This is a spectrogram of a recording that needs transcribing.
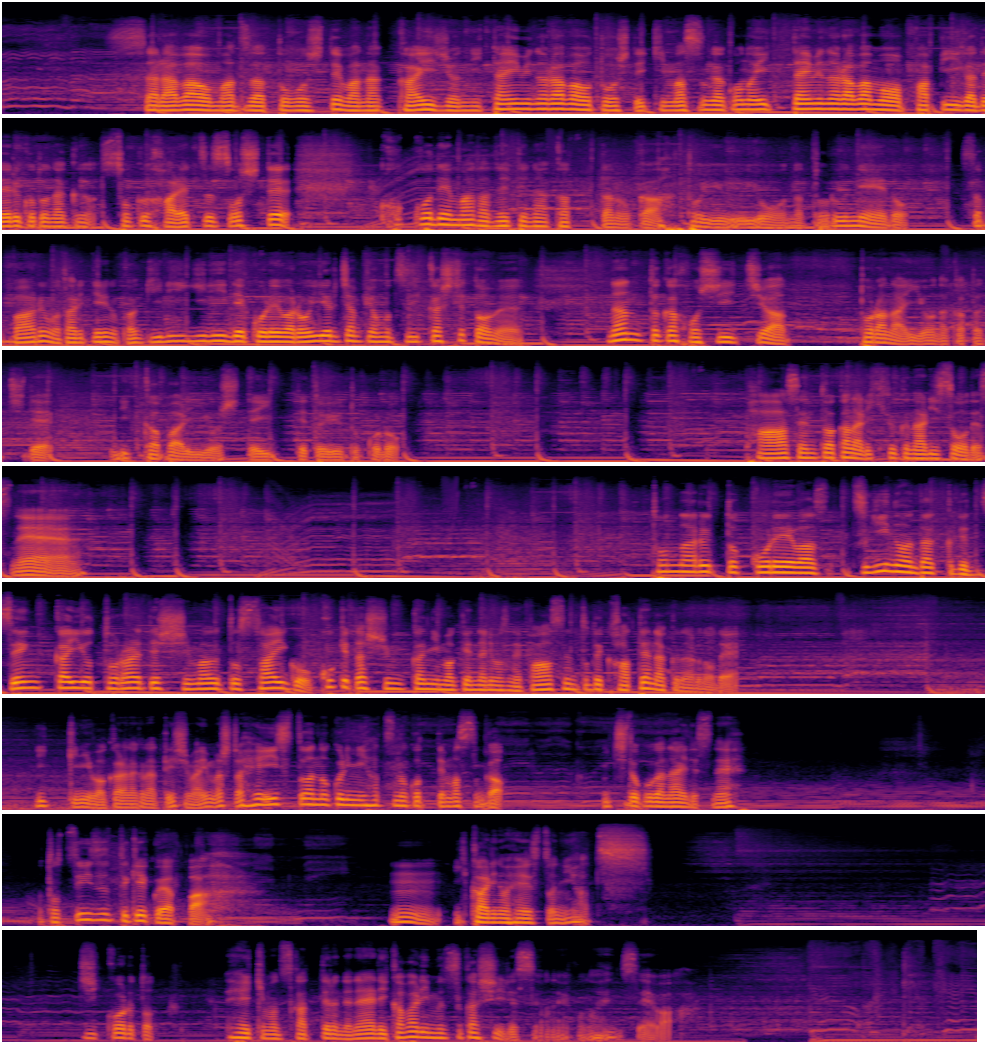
さあ、ラバーをまずは通して罠解除。2体目のラバーを通していきますが、この1体目のラバーもパピーが出ることなく即破裂。そして、ここでまだ出てなかったのかというようなトルネード。さあ、バルーンは足りているのかギリギリでこれはロイヤルチャンピオンも追加してとめ。なんとか星1は取らないような形でリカバリーをしていってというところ。パーセントはかなり低くなりそうですね。となるとこれは次のアタックで全開を取られてしまうと最後こけた瞬間に負けになりますね。パーセントで勝てなくなるので。一気にわからなくなってしまいました。ヘイストは残り2発残ってますが、打ちどこがないですね。突イズって結構やっぱ、うん、怒りのヘイスト2発。ジコルト、兵器も使ってるんでね、リカバリー難しいですよね、この編成は。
